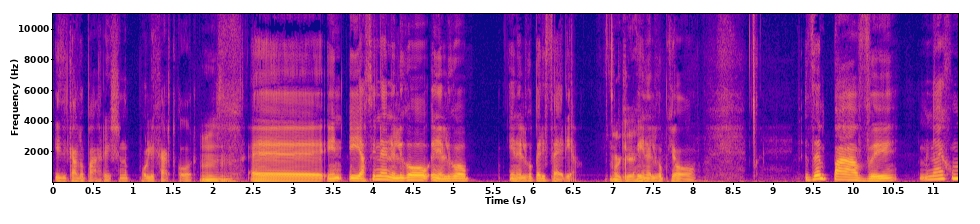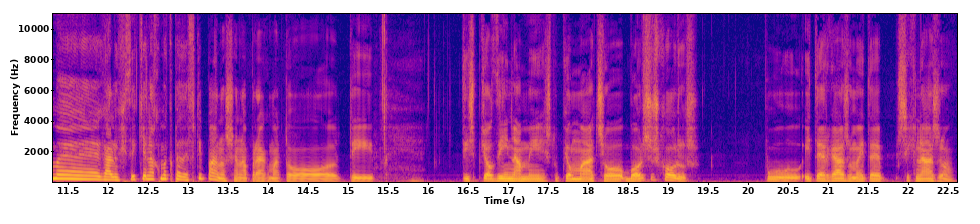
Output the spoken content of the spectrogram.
ειδικά το Παρίσι είναι πολύ hardcore. Μμ, Ε, είναι- η Αθήνα είναι λίγο, είναι λίγο, είναι λίγο περιφέρεια. οκ. Είναι λίγο πιο. Δεν πάβει να έχουμε γαλουχηθεί και να έχουμε εκπαιδευτεί πάνω σε ένα πράγμα το ότι της πιο δύναμης, του πιο μάτσο, μπορεί στους χώρους που είτε εργάζομαι είτε συχνάζω,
